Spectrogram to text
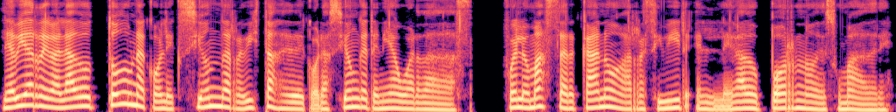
Le había regalado toda una colección de revistas de decoración que tenía guardadas. Fue lo más cercano a recibir el legado porno de su madre.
